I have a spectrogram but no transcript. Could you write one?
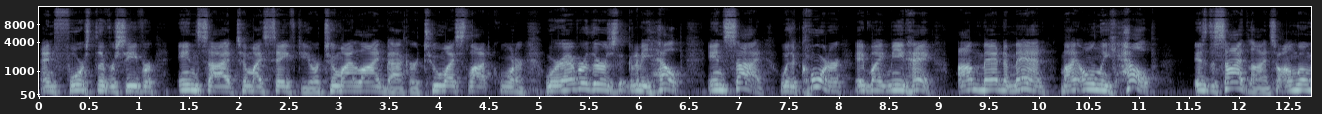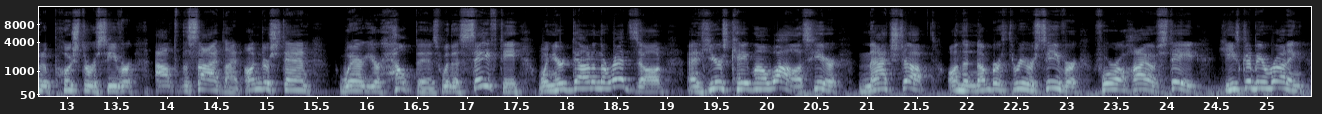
and force the receiver inside to my safety or to my linebacker, to my slot corner, wherever there's going to be help inside. With a corner, it might mean, hey, I'm man to man. My only help is the sideline. So I'm going to push the receiver out to the sideline. Understand where your help is. With a safety, when you're down in the red zone, and here's K'Von Wallace here matched up on the number three receiver for Ohio State, he's going to be running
